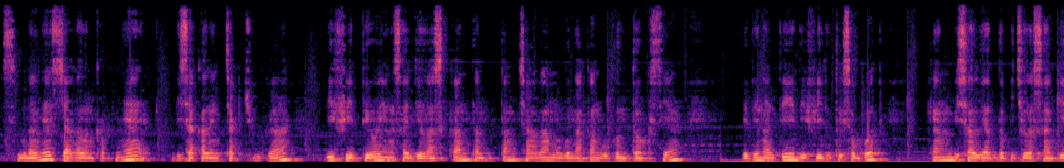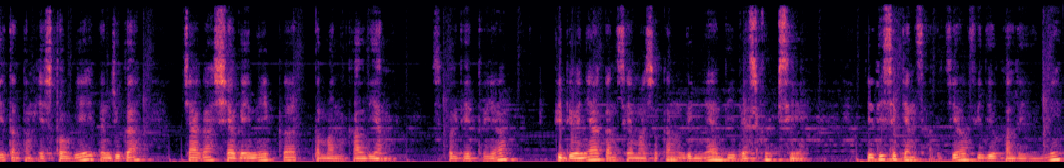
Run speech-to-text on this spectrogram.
Sebenarnya secara lengkapnya bisa kalian cek juga di video yang saya jelaskan tentang cara menggunakan Google Docs ya. Jadi nanti di video tersebut kalian bisa lihat lebih jelas lagi tentang history dan juga cara share ini ke teman kalian. Seperti itu ya. Videonya akan saya masukkan linknya di deskripsi. Jadi sekian saja video kali ini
